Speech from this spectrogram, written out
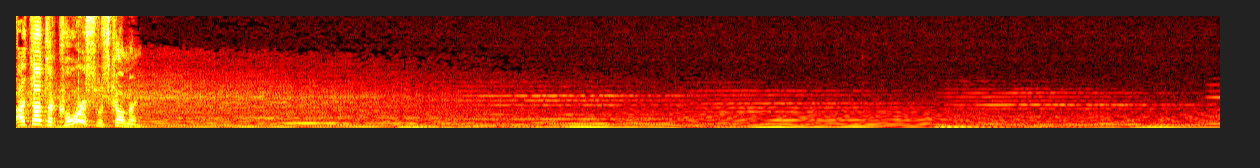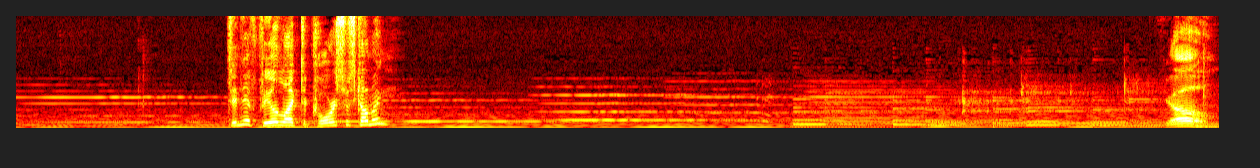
I thought the chorus was coming. Didn't it feel like the chorus was coming? Yo.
